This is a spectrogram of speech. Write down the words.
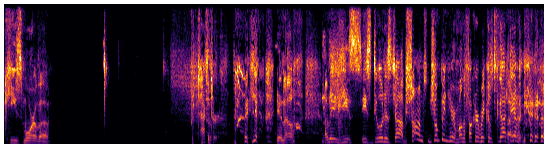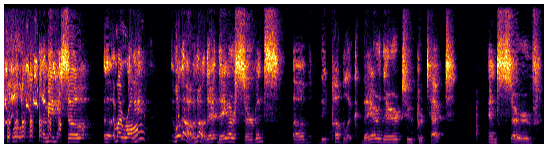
He's more of a protector. yeah, you know. I mean, he's he's doing his job. Sean, jump in here, motherfucker, because god damn it. well, I mean, so uh, Am I wrong? well, no, no. They they are servants of the public. They are there to protect and serve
